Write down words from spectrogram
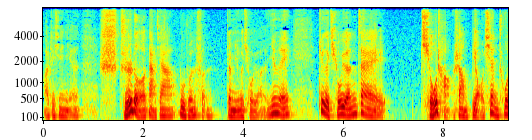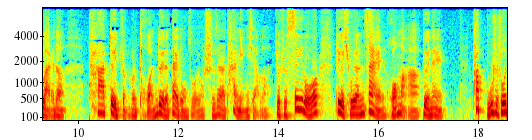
啊，这些年是值得大家路转粉这么一个球员，因为这个球员在。球场上表现出来的，他对整个团队的带动作用实在是太明显了。就是 C 罗这个球员在皇马队内，他不是说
